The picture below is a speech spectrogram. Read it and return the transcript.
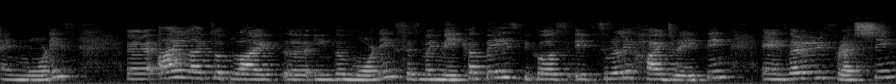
and mornings like to apply it uh, in the mornings as my makeup base because it's really hydrating and very refreshing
